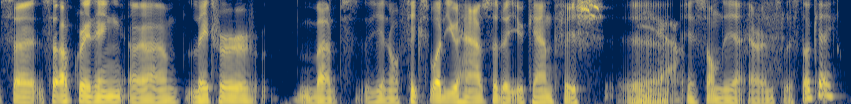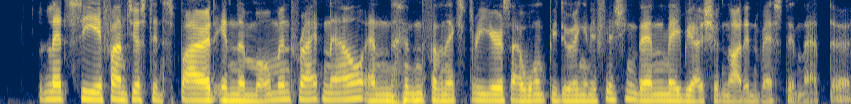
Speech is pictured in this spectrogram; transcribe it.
So, so upgrading um, later, but you know, fix what you have so that you can fish. Uh, yeah. Is on the errands list. Okay let's see if I'm just inspired in the moment right now, and for the next three years I won't be doing any fishing. Then maybe I should not invest in that uh,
